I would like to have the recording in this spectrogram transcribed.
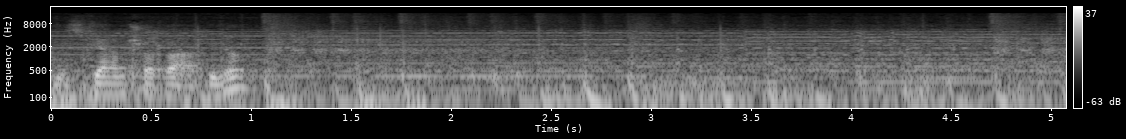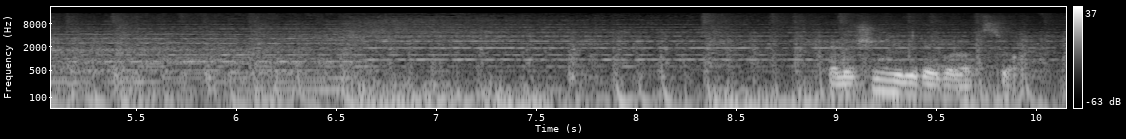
di sgancio rapido. E le cinghie di regolazione.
